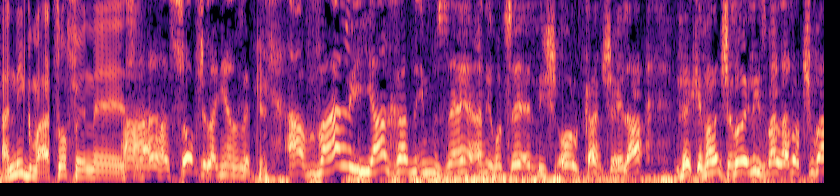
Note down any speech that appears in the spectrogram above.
הניגמה, הצופן... אה, ש- הסוף של העניין הזה. כן. אבל יחד עם זה אני רוצה לשאול כאן שאלה, וכיוון שלא יהיה לי זמן לענות תשובה,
